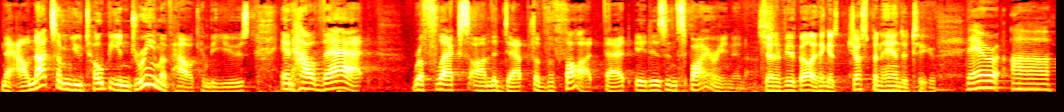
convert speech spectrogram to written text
now, not some utopian dream of how it can be used, and how that reflects on the depth of the thought that it is inspiring in us. Genevieve Bell, I think it's just been handed to you. There are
